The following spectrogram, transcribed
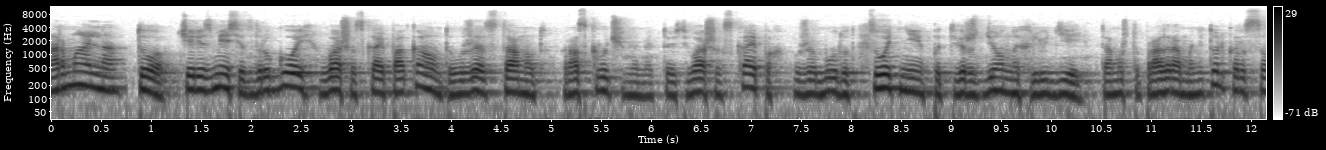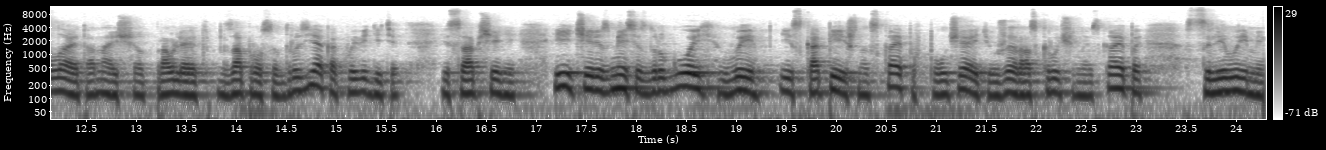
нормально, то через месяц-другой ваши скайп-аккаунты уже станут раскрученными. То есть в ваших скайпах уже будут сотни подтвержденных людей. Потому что программа не только рассылает, она еще отправляет запросы в друзья, как вы видите из сообщений. И через месяц-другой вы из копеечных скайпов получаете уже раскрученные скайпы с целевыми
